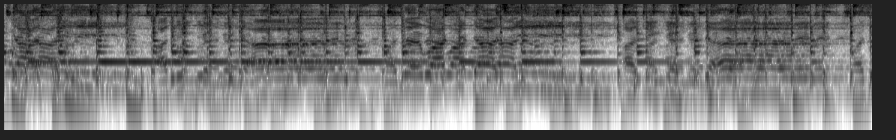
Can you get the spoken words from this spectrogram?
वाट्याशी अजिंक्य मज वाट्याशी अजिंक्य मज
